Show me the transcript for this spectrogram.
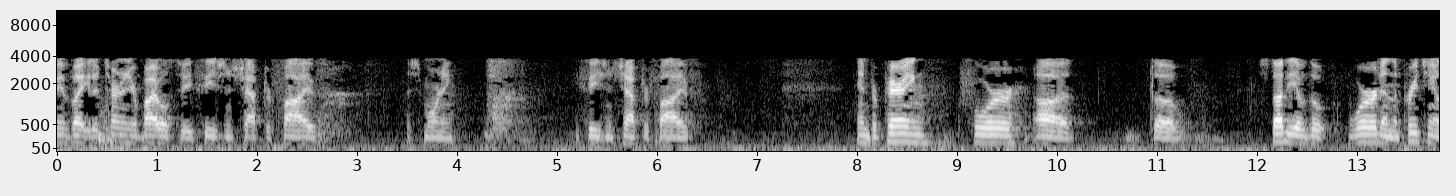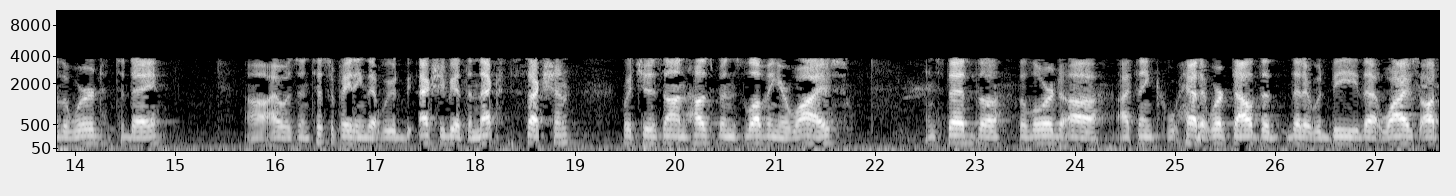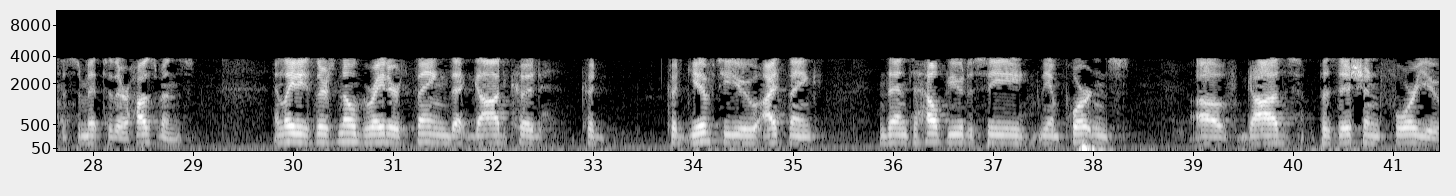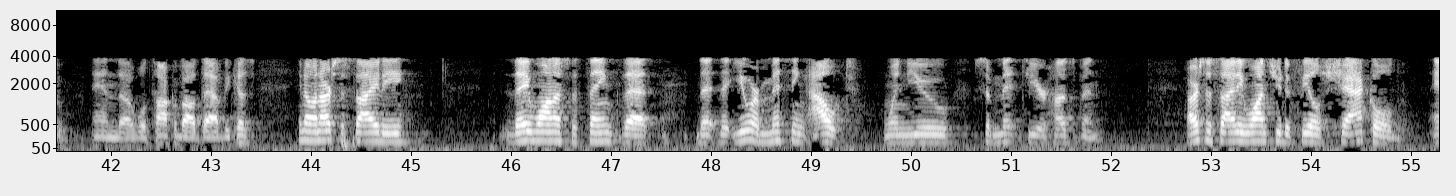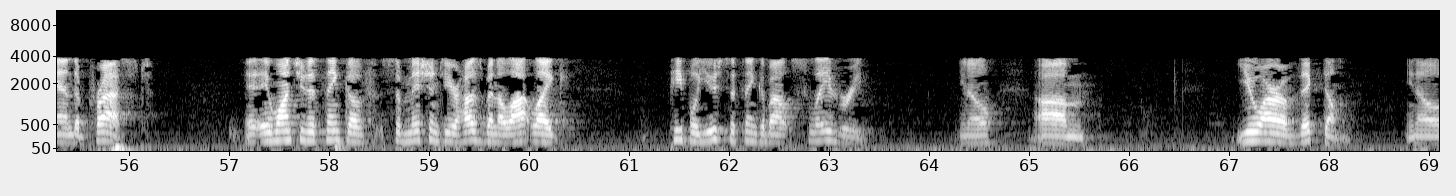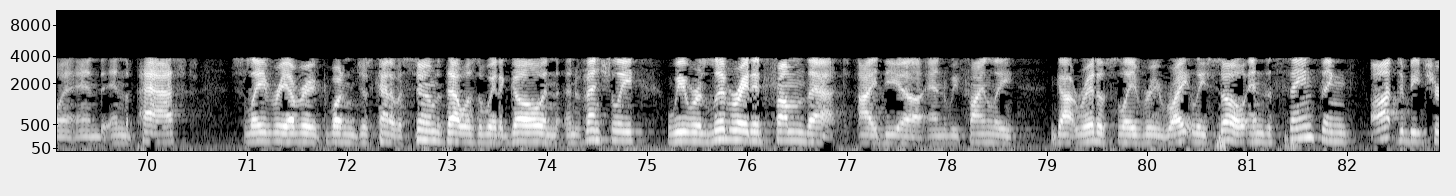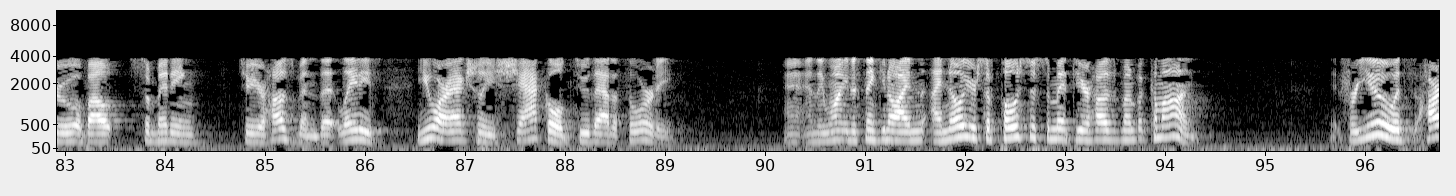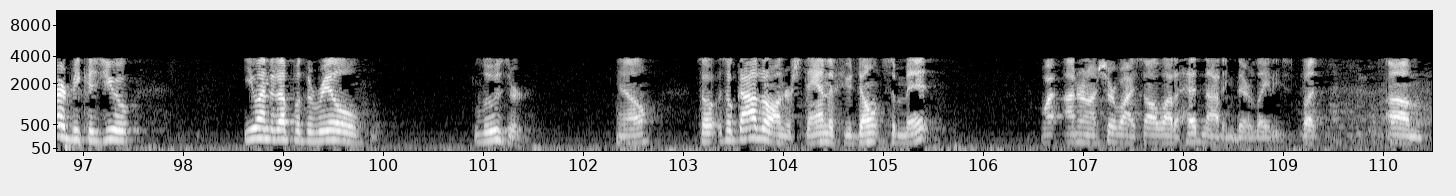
me invite you to turn in your Bibles to Ephesians chapter 5 this morning. Ephesians chapter 5. In preparing for uh, the study of the Word and the preaching of the Word today, uh, I was anticipating that we would be, actually be at the next section, which is on husbands loving your wives. Instead, the the Lord, uh, I think, had it worked out that that it would be that wives ought to submit to their husbands. And ladies, there's no greater thing that God could could could give to you, I think, than to help you to see the importance of God's position for you. And uh, we'll talk about that because, you know, in our society, they want us to think that that that you are missing out when you submit to your husband our society wants you to feel shackled and oppressed. It wants you to think of submission to your husband a lot like people used to think about slavery. You know, um, you are a victim. You know, and in the past, slavery, everyone just kind of assumed that, was the way to go, and, and eventually we were liberated from that idea, and we finally got rid of slavery, rightly so. And the same thing ought to be true about submitting to your husband. That, ladies, you are actually shackled to that authority. And they want you to think, you know, I, I know you're supposed to submit to your husband, but come on. For you, it's hard because you you ended up with a real loser. You know? So so God will understand if you don't submit. I don't know. I'm sure why I saw a lot of head nodding there, ladies. But, um,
